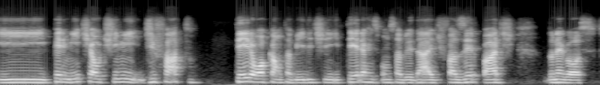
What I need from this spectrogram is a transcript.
e permite ao time, de fato, ter o accountability e ter a responsabilidade de fazer parte do negócio.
